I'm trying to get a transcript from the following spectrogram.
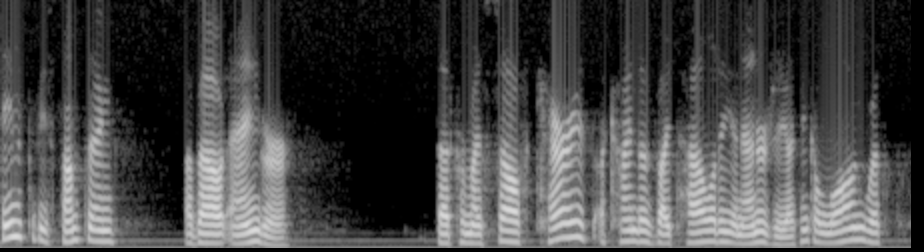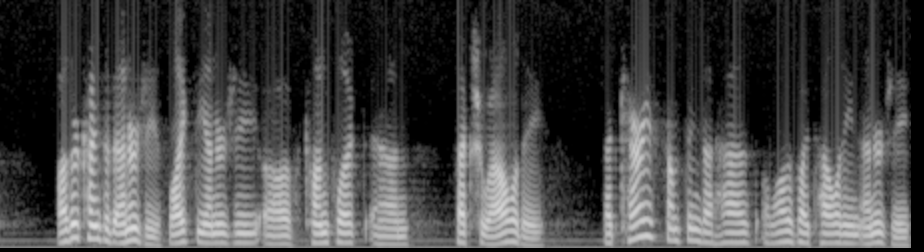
seems to be something about anger that for myself carries a kind of vitality and energy, I think along with other kinds of energies, like the energy of conflict and sexuality, that carries something that has a lot of vitality and energy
